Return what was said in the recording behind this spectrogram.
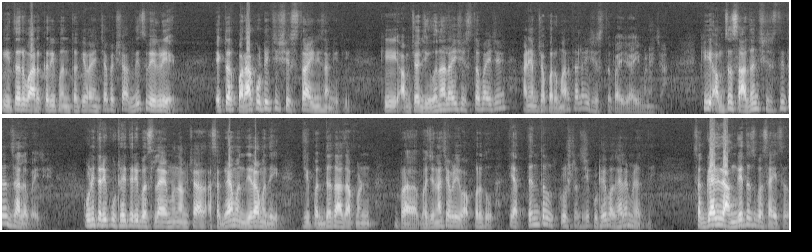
ही इतर वारकरी पंथ किंवा यांच्यापेक्षा अगदीच वेगळी आहे. एकतर पराकोटीची शिस्त आईने सांगितली की आमच्या जीवनालाही शिस्त पाहिजे आणि आमच्या परमार्थालाही शिस्त पाहिजे आई म्हणायच्या. की आमचं साधन शिस्तीतच झालं पाहिजे. कोणीतरी कुठेतरी बसला आहे म्हणून आमच्या सगळ्या मंदिरामध्ये जी पद्धत आज आपण भजनाच्या वेळी वापरतो ती अत्यंत उत्कृष्ट तशी कुठे बघायला मिळत नाही. सगळ्यांनी रांगेतच बसायचं.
